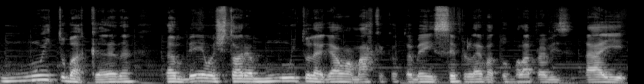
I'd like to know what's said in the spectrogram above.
muito bacana. Também é uma história muito legal, uma marca que eu também sempre levo a turma lá para visitar e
